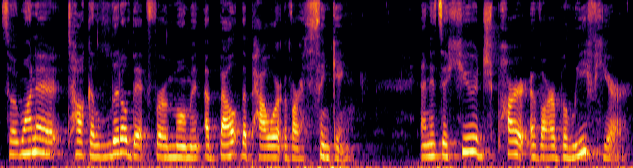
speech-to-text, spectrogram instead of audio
So, I want to talk a little bit for a moment about the power of our thinking. And it's a huge part of our belief here.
